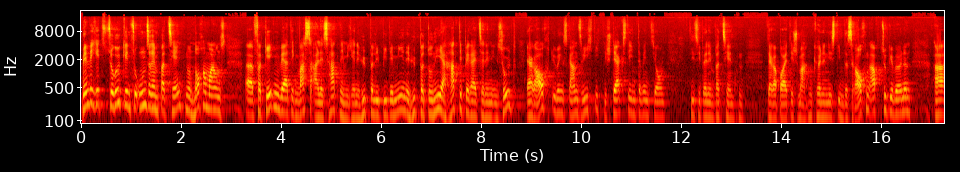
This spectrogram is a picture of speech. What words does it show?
Wenn wir jetzt zurückgehen zu unseren Patienten und noch einmal uns äh, vergegenwärtigen, was er alles hat, nämlich eine Hyperlipidemie, eine Hypertonie, er hatte bereits einen Insult, er raucht übrigens ganz wichtig, die stärkste Intervention, die Sie bei den Patienten therapeutisch machen können, ist, ihm das Rauchen abzugewöhnen. Äh,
